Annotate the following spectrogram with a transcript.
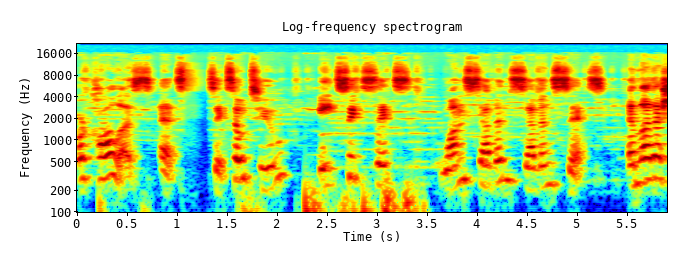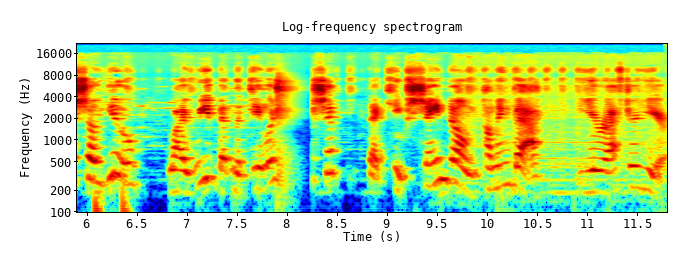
or call us at 602 866 1776 and let us show you why we've been the dealership that keeps Shane Doan coming back year after year.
